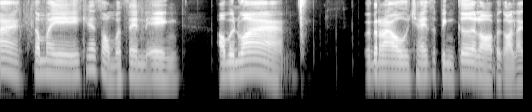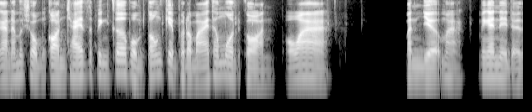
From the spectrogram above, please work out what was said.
มากทำไมแค่สองเปอร์เซ็นเอง เอาเป็นว่า เราใช้สปริงเกอร์รอไปก่อนแล้วกันท่านผู้ชมก่อนใช้สปริงเกอร์ผมต้องเก็บผลไม้ทั้งหมดก่อน เพราะว่ามันเยอะมาก ไม่งั้นเนี่ยเดี๋ยว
